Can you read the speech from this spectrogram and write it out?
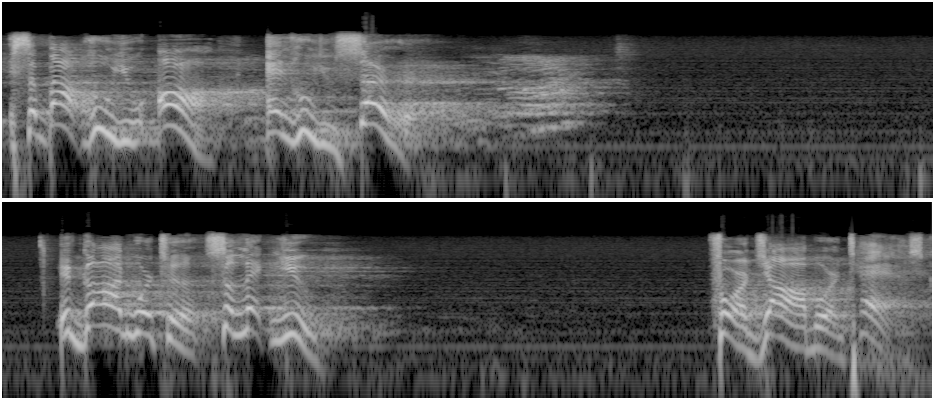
it's about who you are and who you serve. If God were to select you for a job or a task,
